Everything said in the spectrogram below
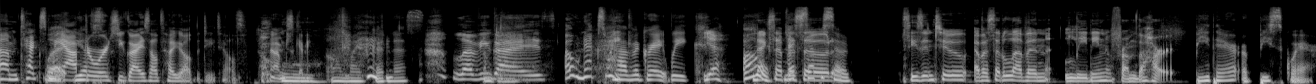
Um, text What? me You have- afterwards, you guys. I'll tell you all the details. No, I'm just kidding. Ooh, oh my goodness. Love you guys. Oh, next week. Have a great week. Yeah. Oh, next, episode, Next episode. season two, episode 11, Leading from the Heart. Be there or be square.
